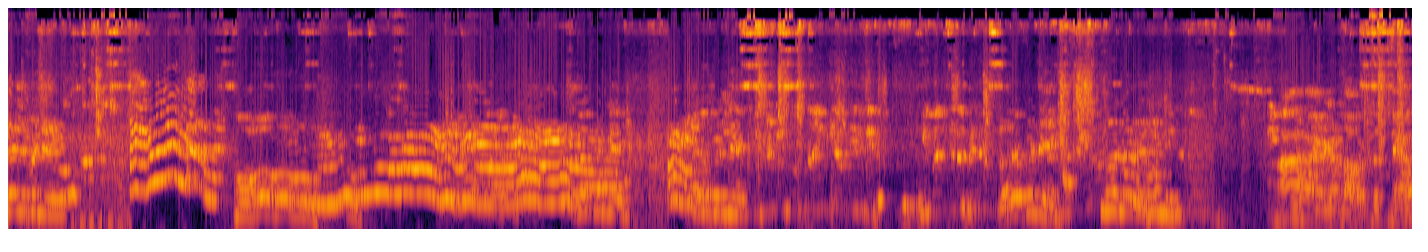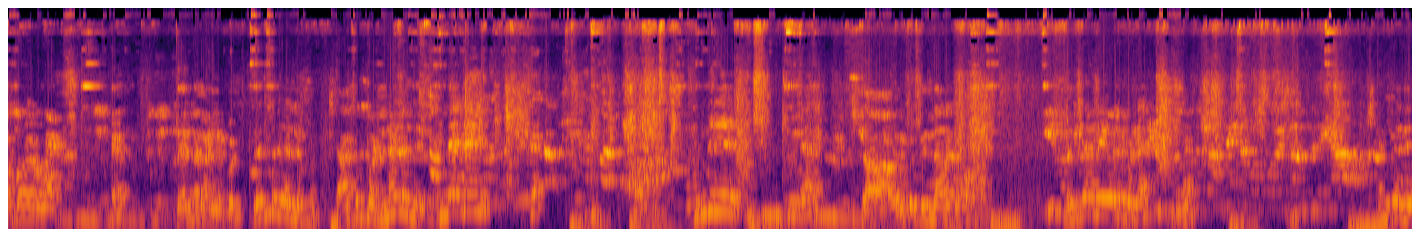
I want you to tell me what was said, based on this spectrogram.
കല്ലിപ്പള്ളി ഓ ഓ ഓ പെണ്ണ് പെണ്ണ് പെണ്ണ് ആ കണ്ടോ അവരുടെ സ്നേഹപ്രകടനം ഇതെന്റെ കള്ളിപ്പെണ്ണ് ഇതെന്റെ കള്ളിപ്പെണ്ണ് ചാക്ക് പെണ്ണാണിത് എന്തിന് എന്തിന് ആ അവർക്ക് തിന്നാനൊക്കെ എന്താണ് ഈ കളിപ്പെണ്ണെ എന്തിന്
